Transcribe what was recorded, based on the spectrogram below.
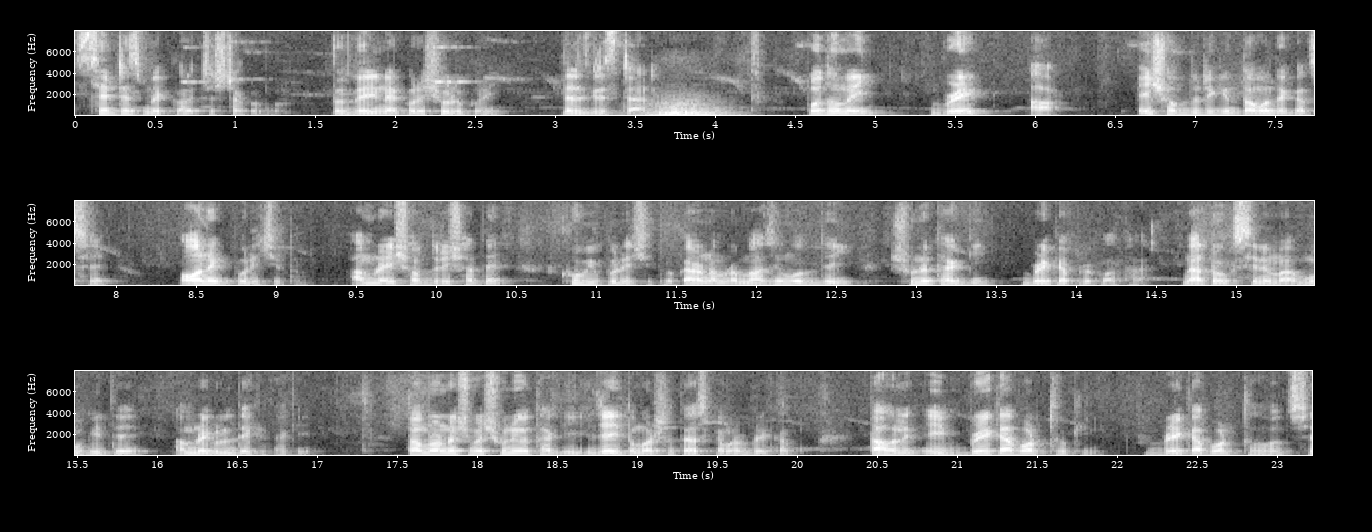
সেন্টেন্স মেক করার চেষ্টা করব। তো দেরি না করে শুরু করি। লেটস গেট স্টার্ট প্রথমেই ব্রেক আপ এই শব্দটি কিন্তু আমাদের কাছে অনেক পরিচিত। আমরা এই শব্দটির সাথে খুবই পরিচিত। কারণ আমরা মাঝে মধ্যেই শুনে থাকি ব্রেকআপের কথা। নাটক সিনেমা মুভিতে আমরা এগুলো দেখে থাকি। তো আমরা অনেক সময় শুনেও থাকি যে, এই তোমার সাথে আজকে আমার ব্রেকআপ তাহলে এই ব্রেকআপ অর্থ কি? ব্রেকআপ অর্থ হচ্ছে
